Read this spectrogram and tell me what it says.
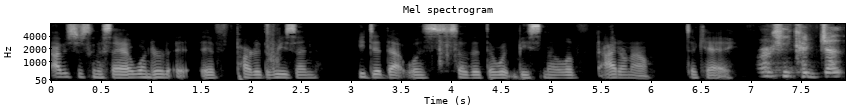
I was just going to say, I wondered if part of the reason he did that was so that there wouldn't be smell of, I don't know, decay. or he could just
